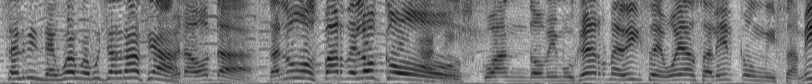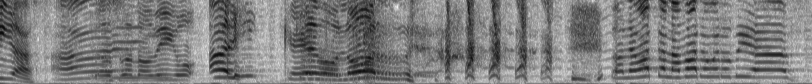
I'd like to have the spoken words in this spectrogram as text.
Selvin de Huehue, muchas gracias. Buena onda. Saludos, par de locos. Así. Cuando mi mujer me dice voy a salir con mis amigas, yo solo digo, ¡ay! ¡Qué, ¡Qué dolor! Nos levantan la mano, buenos días.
